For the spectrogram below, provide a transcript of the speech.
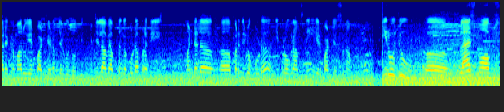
కార్యక్రమాలు ఏర్పాటు చేయడం జరుగుతుంది. జిల్లా వ్యాప్తంగా కూడా ప్రతి మండల పరిధిలో కూడా ఈ ప్రోగ్రామ్స్ని ఏర్పాటు చేస్తున్నాం. ఈరోజు ఫ్లాష్ మాబ్స్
